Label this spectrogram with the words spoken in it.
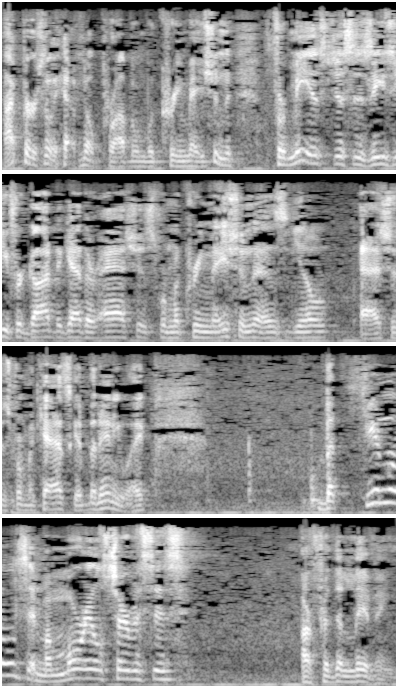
I personally have no problem with cremation. For me, it's just as easy for God to gather ashes from a cremation as, you know, ashes from a casket. But anyway, but funerals and memorial services are for the living,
